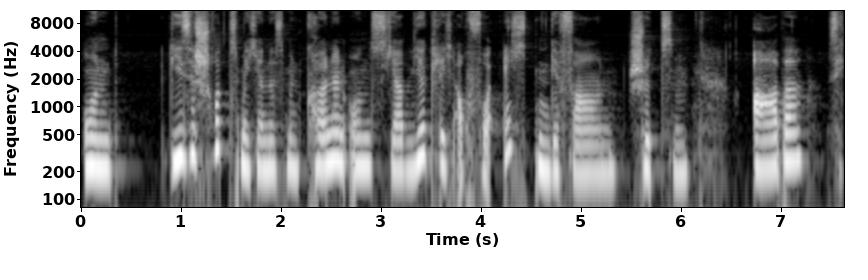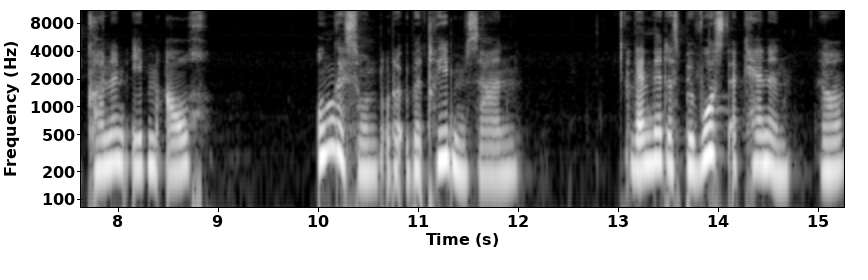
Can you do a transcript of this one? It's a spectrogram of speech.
Und diese Schutzmechanismen können uns ja wirklich auch vor echten Gefahren schützen, aber sie können eben auch ungesund oder übertrieben sein. Wenn wir das bewusst erkennen, ja,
